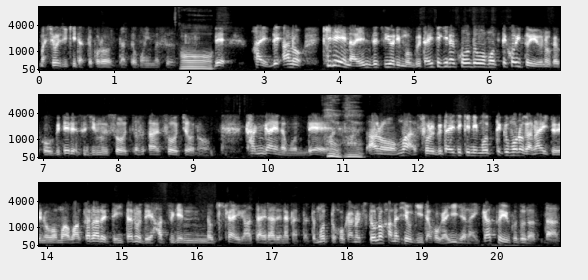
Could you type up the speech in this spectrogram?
まあ、正直なところだと思います。で、はい、であの綺麗な演説よりも具体的な行動を持ってこいというのがこうグテレス事務総総長の考えなもんで、はいはい、あのまあ、それ具体的に持っていくものがないというのはまあ分かられていたので発言の機会が与えられなかったと、もっと他の人の話を聞いた方がいいじゃないかということだった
